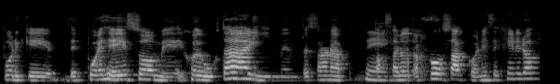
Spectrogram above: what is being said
porque después de eso me dejó de gustar y me empezaron a pasar otras cosas con ese género.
